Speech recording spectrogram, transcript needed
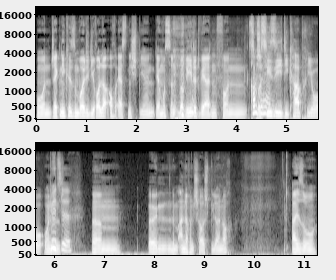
Und Jack Nicholson wollte die Rolle auch erst nicht spielen. Der muss dann überredet werden von Komm schon. Scorsese, DiCaprio und ähm, irgendeinem anderen Schauspieler noch. Also,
